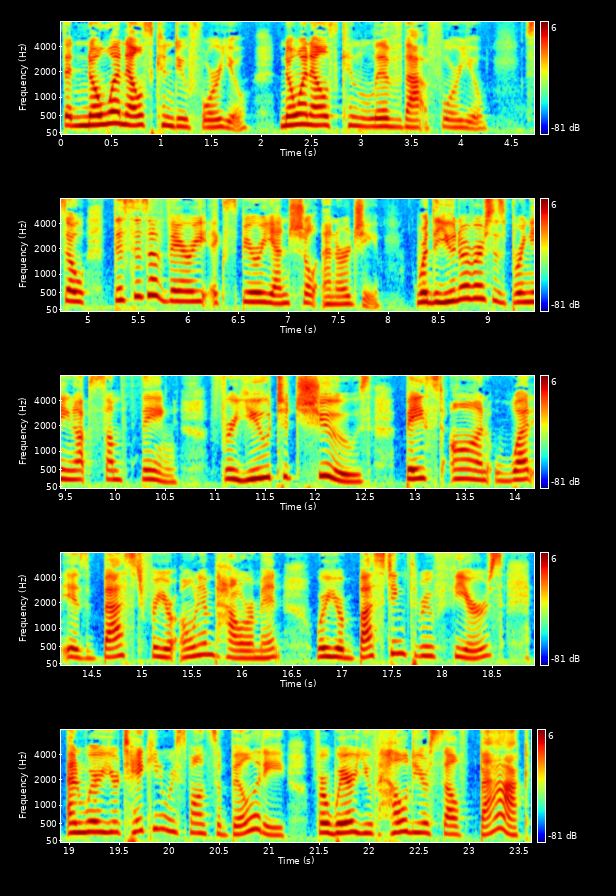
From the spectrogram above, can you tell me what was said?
that no one else can do for you. No one else can live that for you. So, this is a very experiential energy where the universe is bringing up something for you to choose based on what is best for your own empowerment, where you're busting through fears, and where you're taking responsibility for where you've held yourself back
